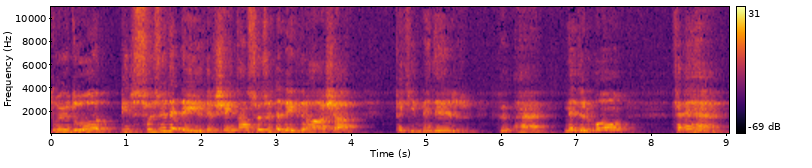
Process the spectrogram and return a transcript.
duyduğu bir sözü de değildir. Şeytan sözü de değildir haşa. Peki nedir? He, nedir o? Feehe.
